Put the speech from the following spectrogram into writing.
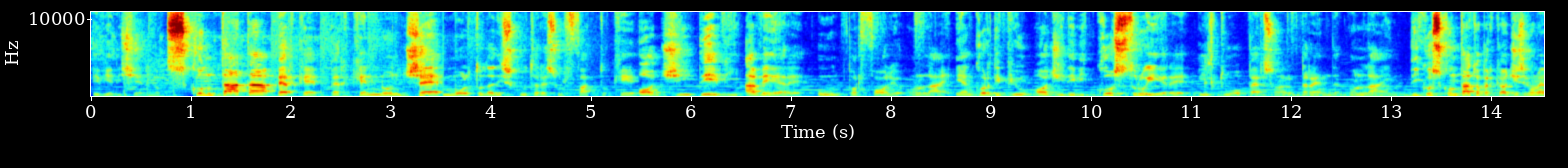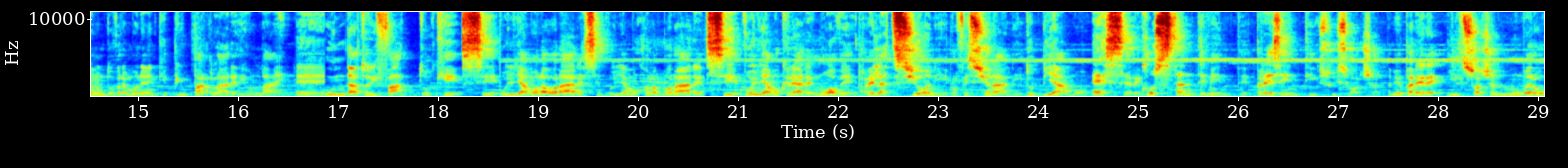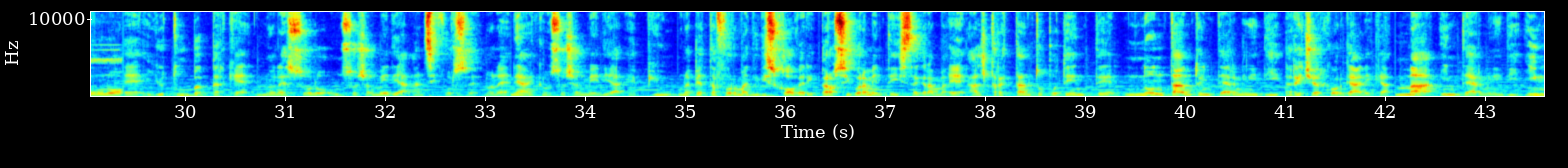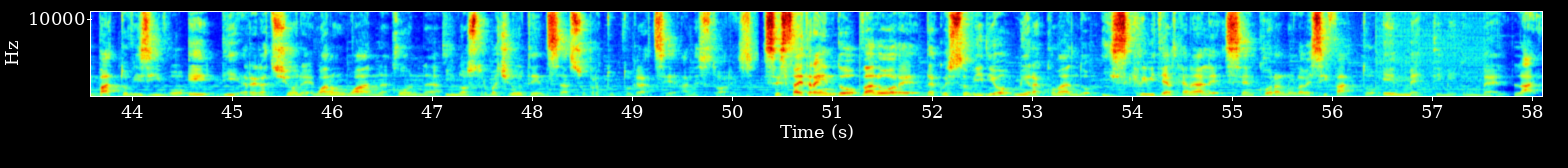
e via dicendo. Scontata perché? Perché non c'è molto da discutere discutere sul fatto che oggi devi avere un portfolio online e ancora di più oggi devi costruire il tuo personal brand online. Dico scontato perché oggi secondo me non dovremmo neanche più parlare di online. È un dato di fatto che se vogliamo lavorare, se vogliamo collaborare, se vogliamo creare nuove relazioni professionali, dobbiamo essere costantemente presenti sui social. A mio parere il social numero uno è YouTube perché non è solo un social media, anzi forse non è neanche un social media media è più una piattaforma di discovery, però sicuramente Instagram è altrettanto potente, non tanto in termini di ricerca organica, ma in termini di impatto visivo e di relazione one on one con il nostro bacino d'utenza, soprattutto grazie alle stories. Se stai traendo valore da questo video, mi raccomando, iscriviti al canale se ancora non l'avessi fatto e mettimi un bel like.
